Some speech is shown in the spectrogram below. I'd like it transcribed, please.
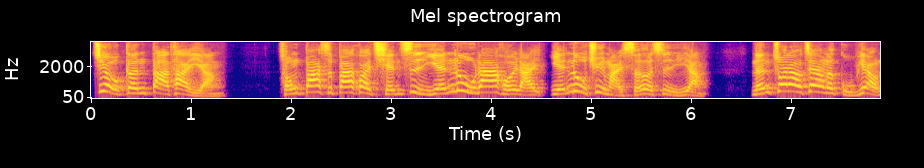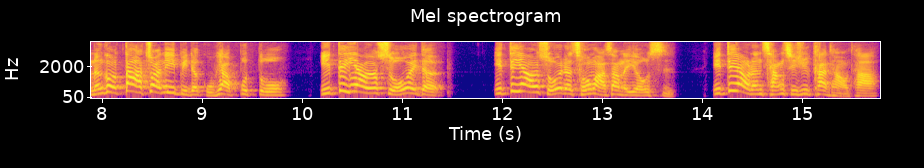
就跟大太阳从八十八块前次沿路拉回来，沿路去买十二次一样。能抓到这样的股票，能够大赚一笔的股票不多，一定要有所谓的，一定要有所谓的筹码上的优势，一定要能长期去看好它。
